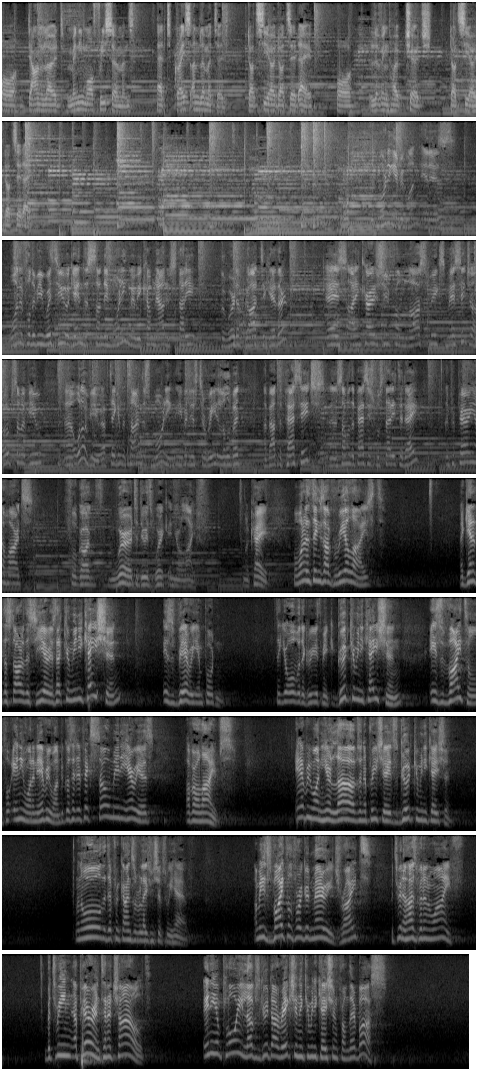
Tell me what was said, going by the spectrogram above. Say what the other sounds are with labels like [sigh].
or download many more free sermons at graceunlimited.co.za or livinghopechurch.co.za. Good morning, everyone. It is wonderful to be with you again this Sunday morning where we come now to study the Word of God together. As I encouraged you from last week's message, I hope some of you, uh, all of you, have taken the time this morning even just to read a little bit about the passage, uh, some of the passage we'll study today, and preparing your hearts for God's Word to do its work in your life. Okay. Well, one of the things I've realized again at the start of this year is that communication is very important. I think you all would agree with me. Good communication is vital for anyone and everyone because it affects so many areas of our lives. Everyone here loves and appreciates good communication and all the different kinds of relationships we have. I mean, it's vital for a good marriage, right? Between a husband and wife between a parent and a child. Any employee loves good direction and communication from their boss.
